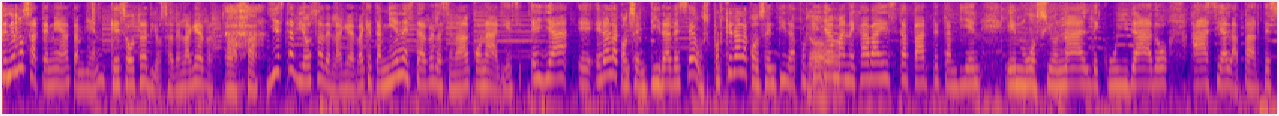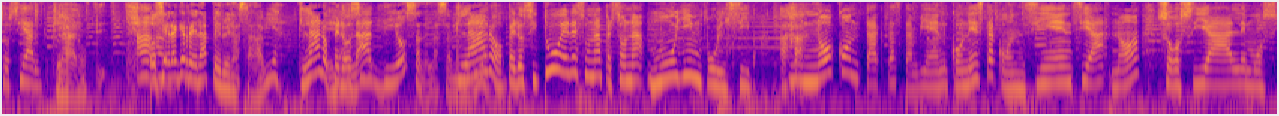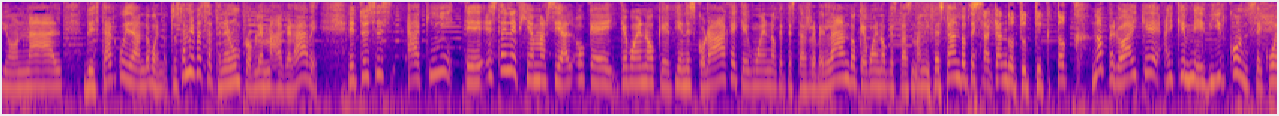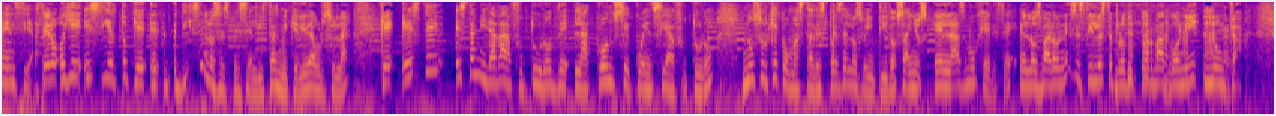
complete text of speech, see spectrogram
tenemos a Atenea también, que es otra diosa de la guerra. Ajá. Y esta diosa de la guerra, que también está relacionada con Aries, ella eh, era la consentida de Zeus. ¿Por qué era la consentida? Porque Ah. ella manejaba esta parte también emocional, de cuidado hacia la parte social. Claro. Ah, o sea, ah. era guerrera, pero era sabia. Claro, Era pero la diosa de la sabiduría. Claro, pero si tú eres una persona muy impulsiva Ajá. y no contactas también con esta conciencia, ¿no? Social, emocional, de estar cuidando, bueno, entonces también vas a tener un problema grave. Entonces, aquí, eh, esta energía marcial, ok, qué bueno que tienes coraje, qué bueno que te estás revelando, qué bueno que estás manifestándote. Sacando tu TikTok. No, pero hay que, hay que medir consecuencias. Pero oye, es cierto que eh, dicen los especialistas, mi querida Úrsula, que este esta mirada a futuro de la consecuencia a futuro no surge como hasta después de los 22 años en las mujeres, ¿eh? En los varones, estilo este productor Bad Bunny, nunca.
